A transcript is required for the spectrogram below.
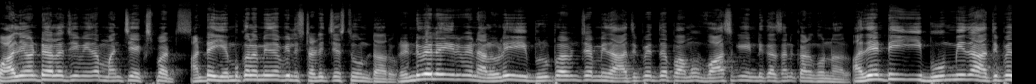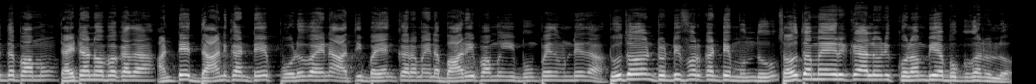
పాలియోంటాలజీ మీద మంచి ఎక్స్పర్ట్స్. అంటే ఎముకల మీద వీళ్ళు స్టడీ చేస్తూ ఉంటారు. రెండు వేల ఇరవై నాలుగులో ఈ భూప్రపంచం మీద అతిపెద్ద పాము వాసుకి ఇండికస్ అని కనుగొన్నారు. అదేంటి ఈ భూమి మీద అతిపెద్ద పాము? టైటానోబా కదా. అంటే దానికంటే పొడవైన అతి భయంకరమైన భారీ పాము ఈ భూమిపై ఉండేదా? టూ థౌజండ్ ట్వంటీ ఫోర్ కంటే ముందు సౌత్ అమెరికాలోని కొలంబియా బొగ్గు గనుల్లో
